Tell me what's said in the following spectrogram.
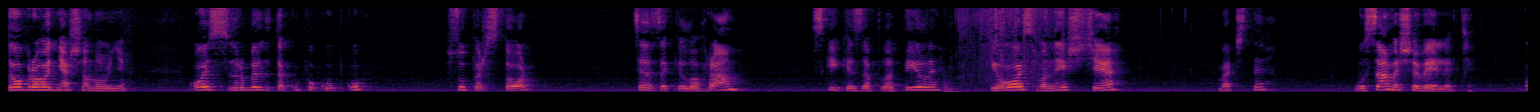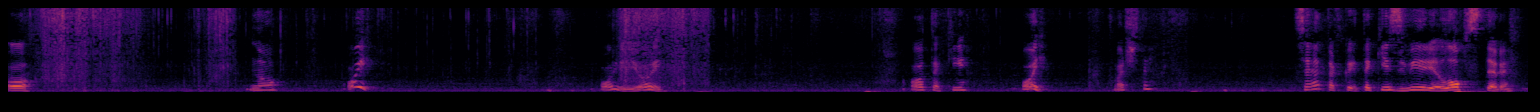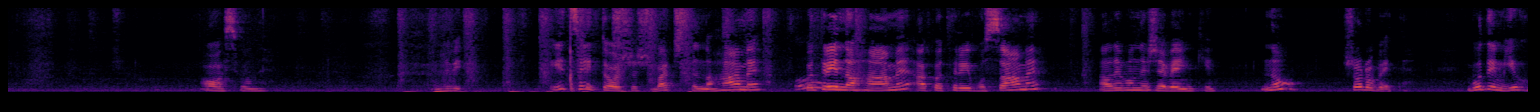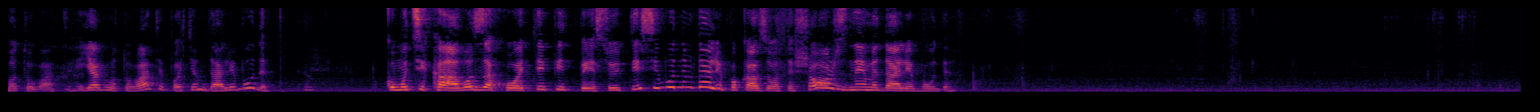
Доброго дня, шановні. Ось зробили таку покупку в Суперстор. Це за кілограм. Скільки заплатили. І ось вони ще, бачите, вусами шевелять. О. Ну. Ой. Ой-ой. Отакі. Ой. Бачите? Це такі, такі звірі, лобстери. Ось вони. Дві. І цей теж, бачите, ногами. Котрі ногами, а котрі вусами, але вони живенькі. Ну, що робити? Будемо їх готувати. Як готувати, потім далі буде. Кому цікаво, заходьте, підписуйтесь і будемо далі показувати, що ж з ними далі буде.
